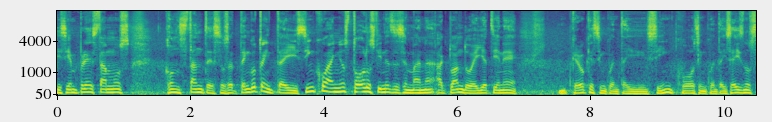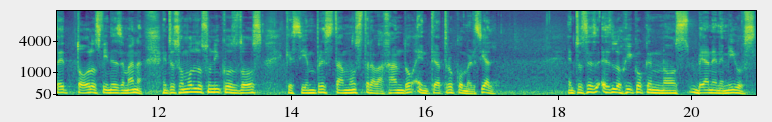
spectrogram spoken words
y siempre estamos constantes, o sea, tengo 35 años todos los fines de semana actuando, ella tiene creo que 55 o 56, no sé, todos los fines de semana. Entonces somos los únicos dos que siempre estamos trabajando en teatro comercial. Entonces es lógico que nos vean enemigos.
